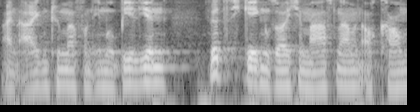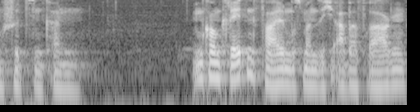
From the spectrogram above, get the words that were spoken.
Ein Eigentümer von Immobilien wird sich gegen solche Maßnahmen auch kaum schützen können. Im konkreten Fall muss man sich aber fragen,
